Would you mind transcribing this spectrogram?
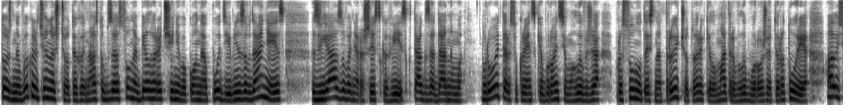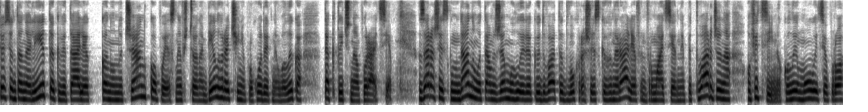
Тож не виключено, що тихий наступ ЗСУ на Білгородщині виконує подібні завдання із зв'язування рашистських військ. Так за даними. Reuters українські оборонці могли вже просунутись на 3-4 кілометри вглиб ворожої території. А ось ось аналітик Віталій Кануниченко пояснив, що на Білгородщині проходить невелика тактична операція. За рашистськими даними там вже могли ліквідувати двох рашистських генералів. Інформація не підтверджена офіційно. Коли мовиться про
